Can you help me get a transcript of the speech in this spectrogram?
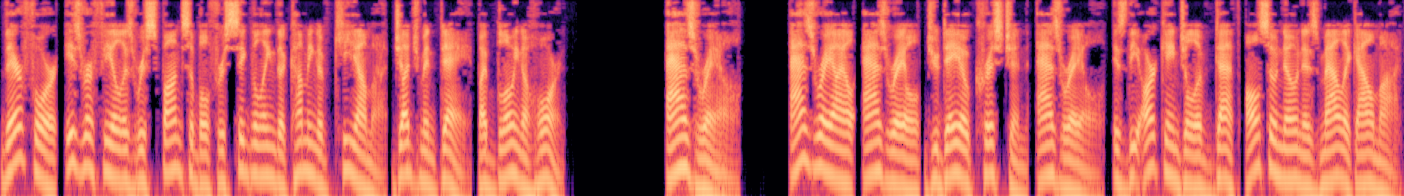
Therefore, Israfil is responsible for signaling the coming of Qiyamah judgment day by blowing a horn. Azrael Azrael, Azrael Judeo-Christian, Azrael, is the archangel of death also known as Malik al-Maut.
